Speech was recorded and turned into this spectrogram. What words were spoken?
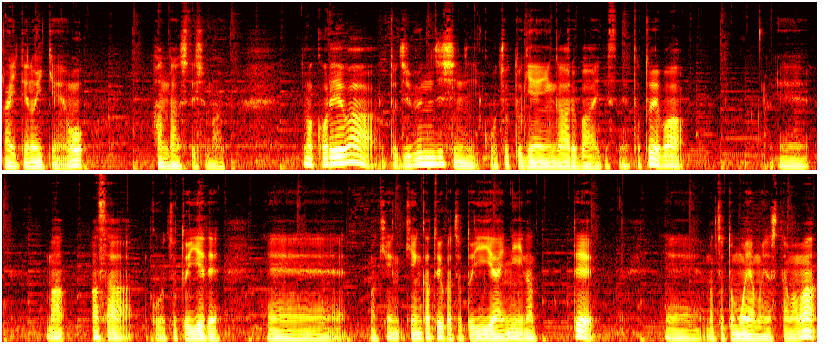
相手の意見を判断してしまう。まあ、これは、えっと、自分自身にこうちょっと原因がある場合ですね例えば、えー、まあ朝こうちょっと家で、えーまあ、けん喧嘩というかちょっと言い合いになって、えーまあ、ちょっとモヤモヤしたまま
